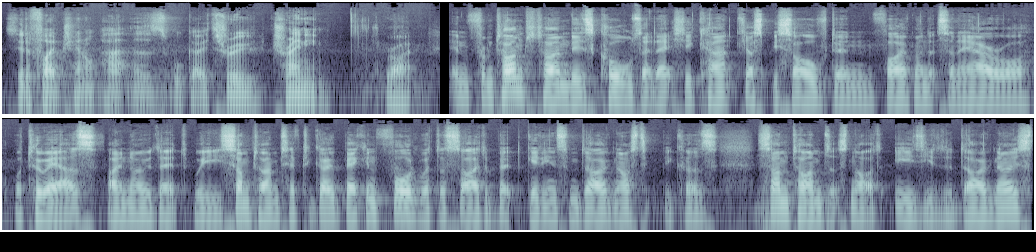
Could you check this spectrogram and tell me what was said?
certified channel partners will go through training. Right. And from time to time, there's calls that actually can't just be solved in five minutes, an hour, or, or two hours. I know that we sometimes have to go back and forward with the site a bit, getting some diagnostic because sometimes it's not easy to diagnose.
